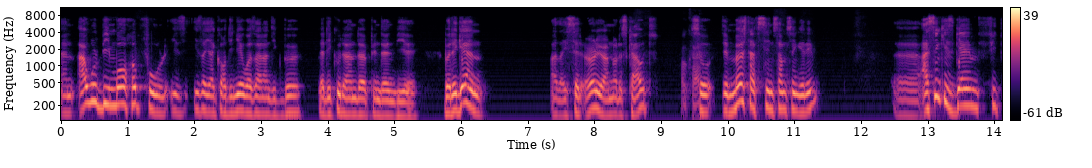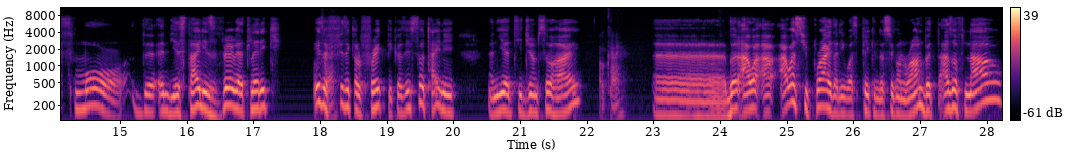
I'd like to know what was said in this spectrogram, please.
and I would be more hopeful is Isaiah Cordinier was Alain Digbeu that he could end up in the NBA. But again, as I said earlier, I'm not a scout. Okay. So they must have seen something in him. Uh, I think his game fits more the NBA style. He's very athletic. He's okay. a physical freak because he's so tiny, and yet he jumps so high. Okay. Uh, but I, I, I, was surprised that he was picked in the second round. But as of now,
